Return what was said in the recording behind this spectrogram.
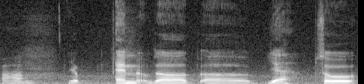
Faham? Yep. And the uh, yeah. So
